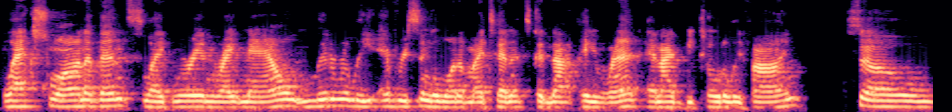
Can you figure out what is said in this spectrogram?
black swan events like we're in right now, literally every single one of my tenants could not pay rent and I'd be totally fine. So,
